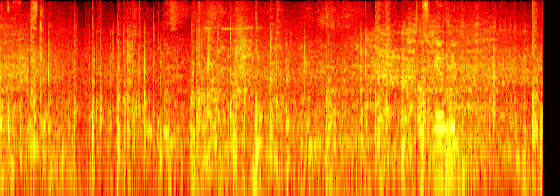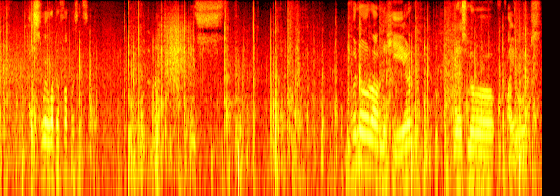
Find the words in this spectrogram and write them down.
What the fuck is this. Scary. I swear, what the fuck was that sound? Even around here, there's no fireworks.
